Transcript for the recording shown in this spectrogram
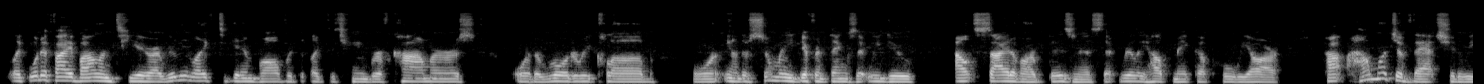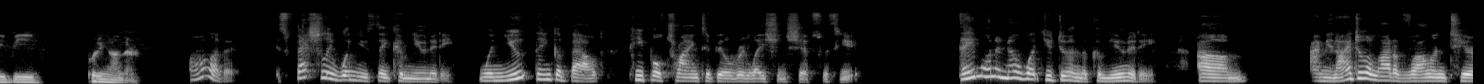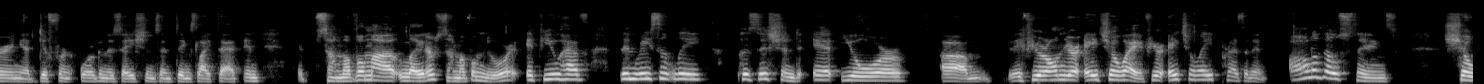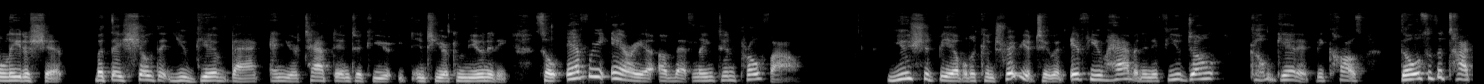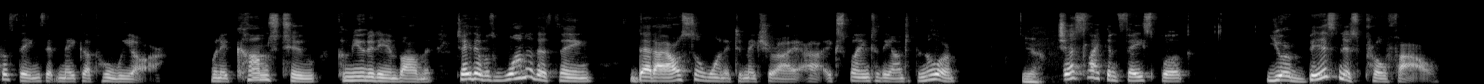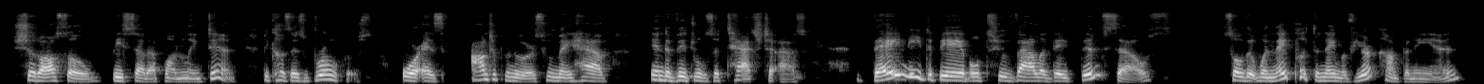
like what if I volunteer? I really like to get involved with like the Chamber of Commerce or the Rotary Club, or you know, there's so many different things that we do outside of our business that really help make up who we are. How how much of that should we be putting on there? All of it, especially when you think community. When you think about people trying to build relationships with you, they want to know what you do in the community. Um, I mean, I do a lot of volunteering at different organizations and things like that. And some of them are later, some of them newer. If you have been recently positioned at your, um, if you're on your HOA, if you're HOA president, all of those things show leadership, but they show that you give back and you're tapped into, into your community. So every area of that LinkedIn profile, you should be able to contribute to it if you have it. And if you don't, go get it because those are the type of things that make up who we are when it comes to community involvement. Jay, there was one other thing that I also wanted to make sure I uh, explained to the entrepreneur. Yeah. Just like in Facebook, your business profile should also be set up on LinkedIn because as brokers or as entrepreneurs who may have individuals attached to us, they need to be able to validate themselves so that when they put the name of your company in,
